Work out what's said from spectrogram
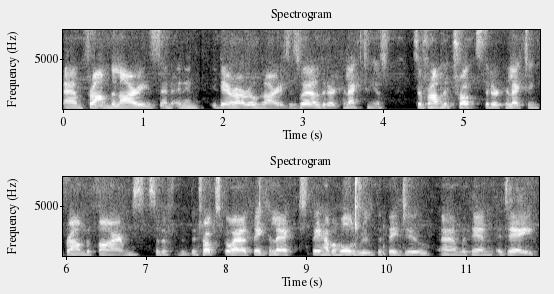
um, from the lorries. And, and in, they're our own lorries as well that are collecting it. So from the trucks that are collecting from the farms, so the, the trucks go out, they collect, they have a whole route that they do um, within a day.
